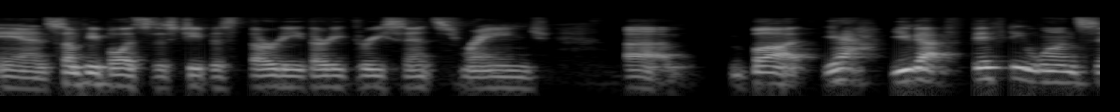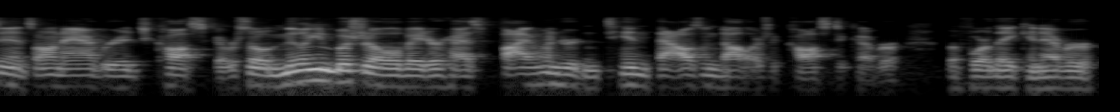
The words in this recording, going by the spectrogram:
and some people it's as cheap as 30 33 cents range um, but yeah you got 51 cents on average cost to cover so a million bushel elevator has $510000 of cost to cover before they can ever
